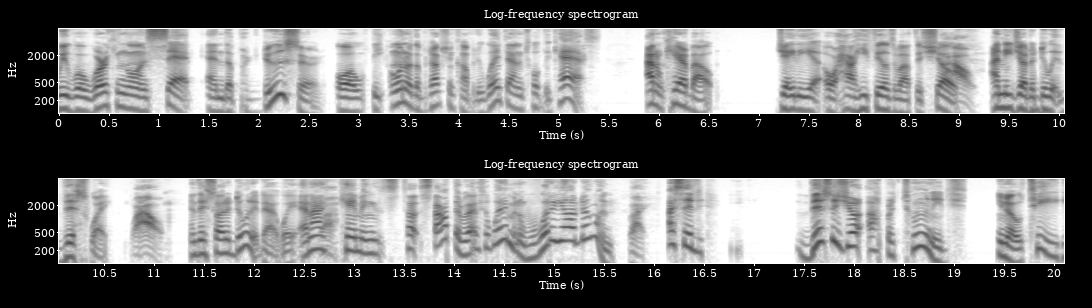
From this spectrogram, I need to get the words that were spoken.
we were working on set, and the producer or the owner of the production company went down and told the cast, I don't care about JD or how he feels about the show. Wow. I need y'all to do it this way. Wow. And they started doing it that way. And I Wow. came and st- stopped them. I said, wait a minute, what are y'all doing? Right. I said, this is your opportunity, you know, T,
